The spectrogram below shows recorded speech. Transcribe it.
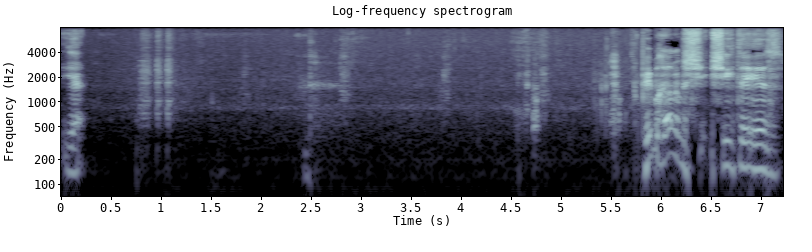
Yeah. People got him shita is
